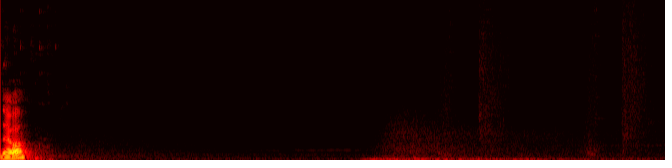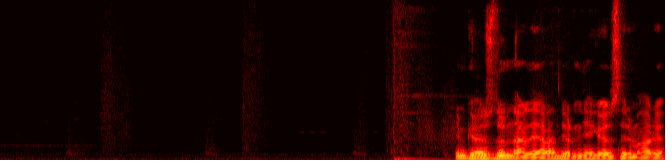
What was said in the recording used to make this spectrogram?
Devam. Benim gözlüğüm nerede ya? Ben diyorum niye gözlerim ağrıyor?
